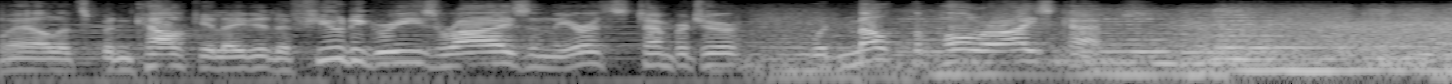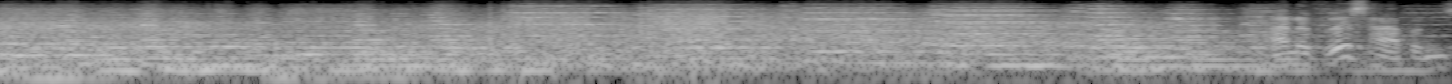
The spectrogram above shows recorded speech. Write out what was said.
Well, it's been calculated a few degrees rise in the Earth's temperature would melt the polar ice caps. And if this happens,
